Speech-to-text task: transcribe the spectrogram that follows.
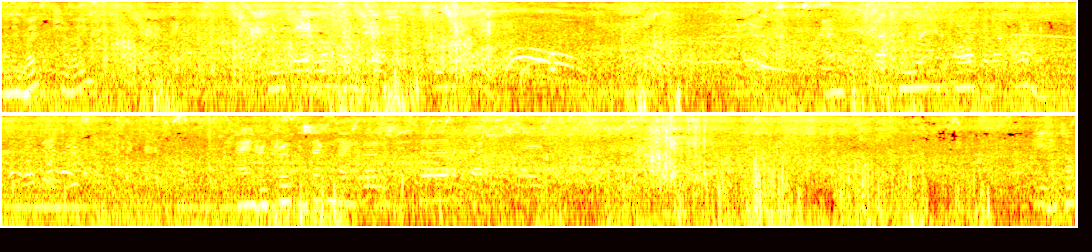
And eventually, the third one comes across. and a substantial lead that one. Andrew Crook is second, Dan Ferguson is third, and Jack Smith. Here's your top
